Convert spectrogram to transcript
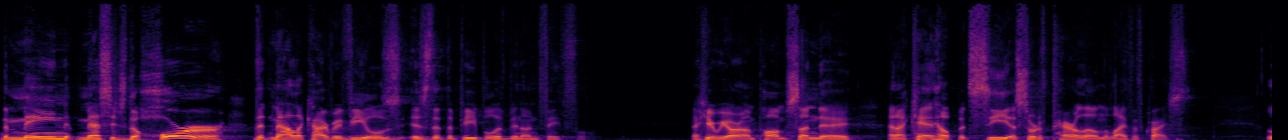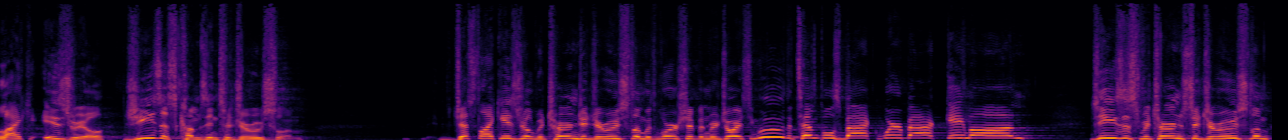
The main message, the horror that Malachi reveals, is that the people have been unfaithful. Now, here we are on Palm Sunday, and I can't help but see a sort of parallel in the life of Christ. Like Israel, Jesus comes into Jerusalem. Just like Israel returned to Jerusalem with worship and rejoicing, woo, the temple's back, we're back, game on. Jesus returns to Jerusalem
